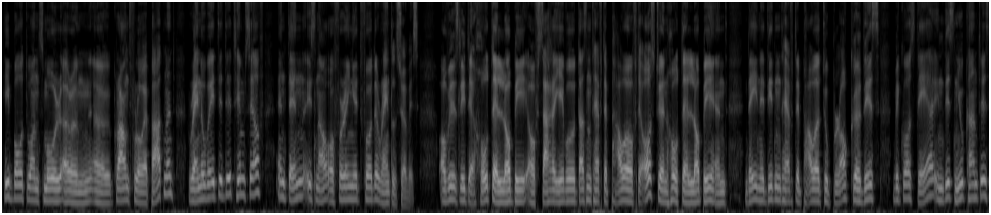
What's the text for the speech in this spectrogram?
He bought one small um, uh, ground floor apartment, renovated it himself, and then is now offering it for the rental service. Obviously, the hotel lobby of Sarajevo doesn't have the power of the Austrian hotel lobby, and they didn't have the power to block uh, this because there, in these new countries,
